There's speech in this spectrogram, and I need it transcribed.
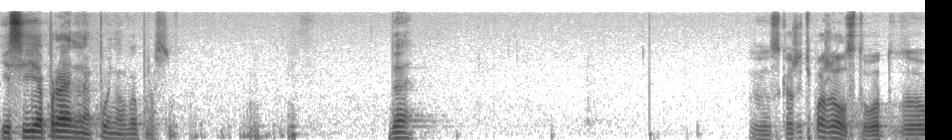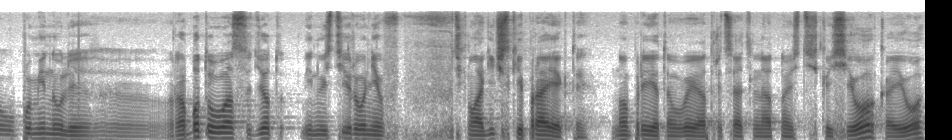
если я правильно понял вопрос. Да. Э, Скажите, пожалуйста, вот э, упомянули, э, работа у вас идет инвестирование в технологические проекты, но при этом вы отрицательно относитесь к ICO, к IO.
